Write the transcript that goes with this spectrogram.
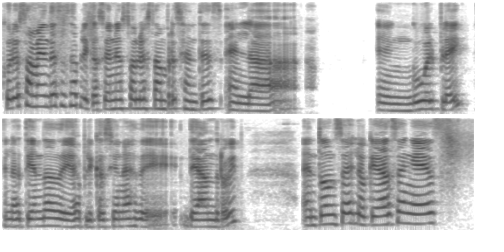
curiosamente esas aplicaciones solo están presentes en la en Google Play, en la tienda de aplicaciones de, de Android. Entonces lo que hacen es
